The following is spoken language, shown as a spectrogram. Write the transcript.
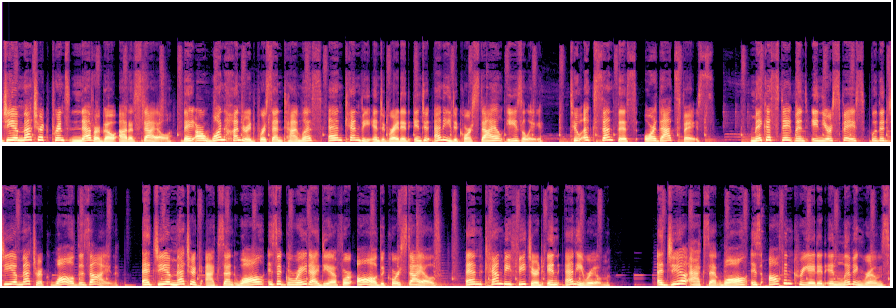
Geometric prints never go out of style. They are 100% timeless and can be integrated into any decor style easily. To accent this or that space, make a statement in your space with a geometric wall design. A geometric accent wall is a great idea for all decor styles and can be featured in any room. A geo-accent wall is often created in living rooms,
